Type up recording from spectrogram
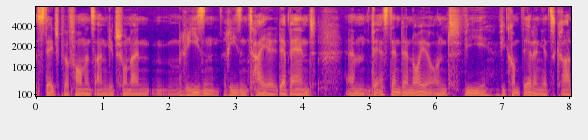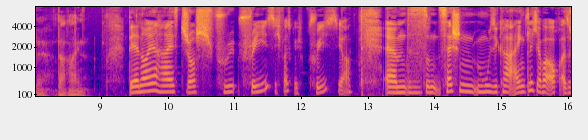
Stage-Performance angeht, schon ein riesen, riesen Teil der Band. Ähm, wer ist denn der Neue und wie, wie kommt der denn jetzt gerade da rein? Der neue heißt Josh Fre- Freeze, ich weiß gar nicht, Freeze, ja. Ähm, das ist so ein Session-Musiker eigentlich, aber auch also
